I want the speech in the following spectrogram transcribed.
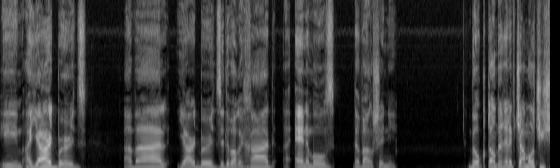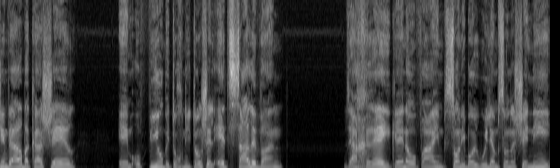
עם ה-Yardbirds, אבל Yardbirds זה דבר אחד, ה-Animals דבר שני. באוקטובר 1964, כאשר הם הופיעו בתוכניתו של אד סליבן, זה אחרי, כן, ההופעה עם סוני בוי וויליאמסון השני,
